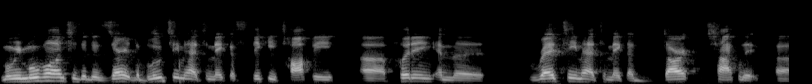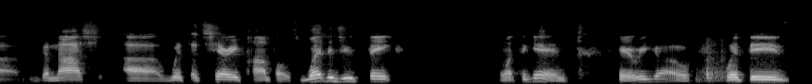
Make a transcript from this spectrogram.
when we move on to the dessert, the blue team had to make a sticky toffee uh, pudding, and the red team had to make a dark chocolate uh, ganache uh, with a cherry compote. What did you think? Once again, here we go with these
